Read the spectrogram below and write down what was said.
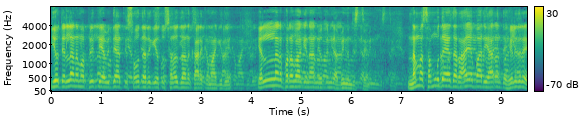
ಇವತ್ತೆಲ್ಲ ನಮ್ಮ ಪ್ರೀತಿಯ ವಿದ್ಯಾರ್ಥಿ ಸೋದರಿಗೆ ಇವತ್ತು ಸನದಾನ ಕಾರ್ಯಕ್ರಮ ಆಗಿದೆ. ಎಲ್ಲರ ಪರವಾಗಿ ನಾನು ಇವತ್ತು ನಿಮಗೆ ಅಭಿನಂದಿಸ್ತೇನೆ. ನಮ್ಮ ಸಮುದಾಯದ ರಾಯಭಾರಿ ಯಾರಂತ ಹೇಳಿದ್ರೆ,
